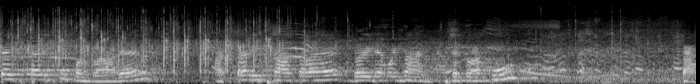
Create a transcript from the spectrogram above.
teď Perky von Vláden a tady, přátelé, dojde možná i k přetlaku. Tak.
